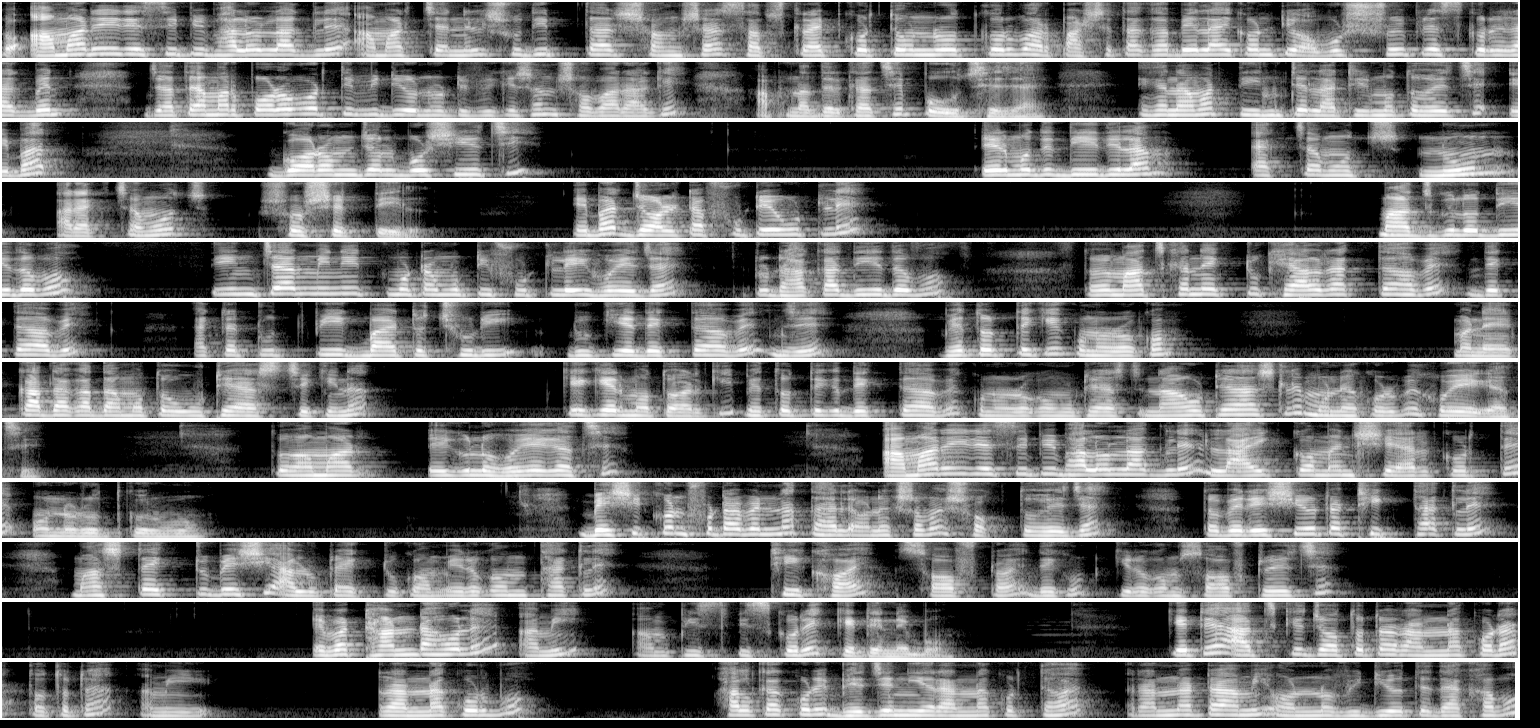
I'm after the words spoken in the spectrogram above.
তো আমার এই রেসিপি ভালো লাগলে আমার চ্যানেল সুদীপ তার সংসার সাবস্ক্রাইব করতে অনুরোধ করব। আর পাশে থাকা বেল আইকনটি অবশ্যই প্রেস করে রাখবেন, যাতে আমার পরবর্তী ভিডিও নোটিফিকেশান সবার আগে আপনাদের কাছে পৌঁছে যায়। এখানে আমার তিনটে লাঠির মতো হয়েছে। এবার গরম জল বসিয়েছি। এর মধ্যে দিয়ে দিলাম এক চামচ নুন আর এক চামচ সর্ষের তেল। এবার জলটা ফুটে উঠলে মাছগুলো দিয়ে দেবো। তিন চার মিনিট মোটামুটি ফুটলেই হয়ে যায়। একটু ঢাকা দিয়ে দেবো। তবে মাঝখানে একটু খেয়াল রাখতে হবে, দেখতে হবে। একটা টুথপিক বা একটা ছুরি ঢুকিয়ে দেখতে হবে যে ভেতর থেকে কোনো রকম মানে কাদা কাদা মতো উঠে আসছে কি না কেকের মতো আর কি। ভেতর থেকে দেখতে হবে, কোনো রকম উঠে আসছে না উঠে আসলে মনে করবে হয়ে গেছে। তো আমার এগুলো হয়ে গেছে। আমার এই রেসিপি ভালো লাগলে লাইক কমেন্ট শেয়ার করতে অনুরোধ করব। বেশিক্ষণ ফোটাবেন না, তাহলে অনেক সময় শক্ত হয়ে যায়। তবে রেশিওটা ঠিক থাকলে, মাছটা একটু বেশি, আলুটা একটু কম, এরকম থাকলে ঠিক হয় সফট হয়। দেখুন কীরকম সফট হয়েছে। এবার ঠান্ডা হলে আমি পিস পিস করে কেটে নেব। কেটে আজকে যতটা রান্না করার ততটা আমি রান্না করব। হালকা করে ভেজে নিয়ে রান্না করতে হয়। রান্নাটা আমি অন্য ভিডিওতে দেখাবো।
